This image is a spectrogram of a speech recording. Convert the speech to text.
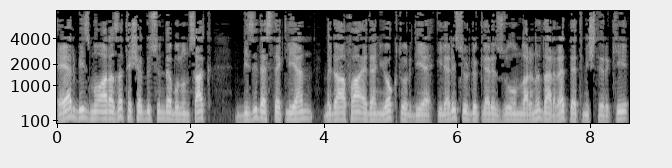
eğer biz muaraza teşebbüsünde bulunsak, bizi destekleyen, müdafaa eden yoktur diye ileri sürdükleri zuumlarını da reddetmiştir ki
